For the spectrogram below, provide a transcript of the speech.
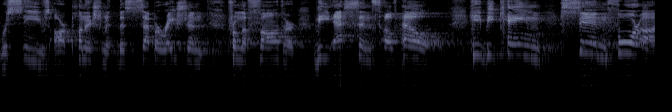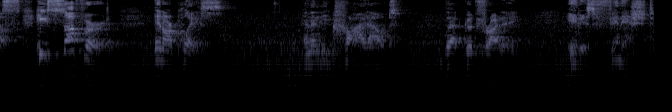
receives our punishment, this separation from the Father, the essence of hell. He became sin for us, he suffered in our place. And then he cried out that Good Friday, It is finished.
